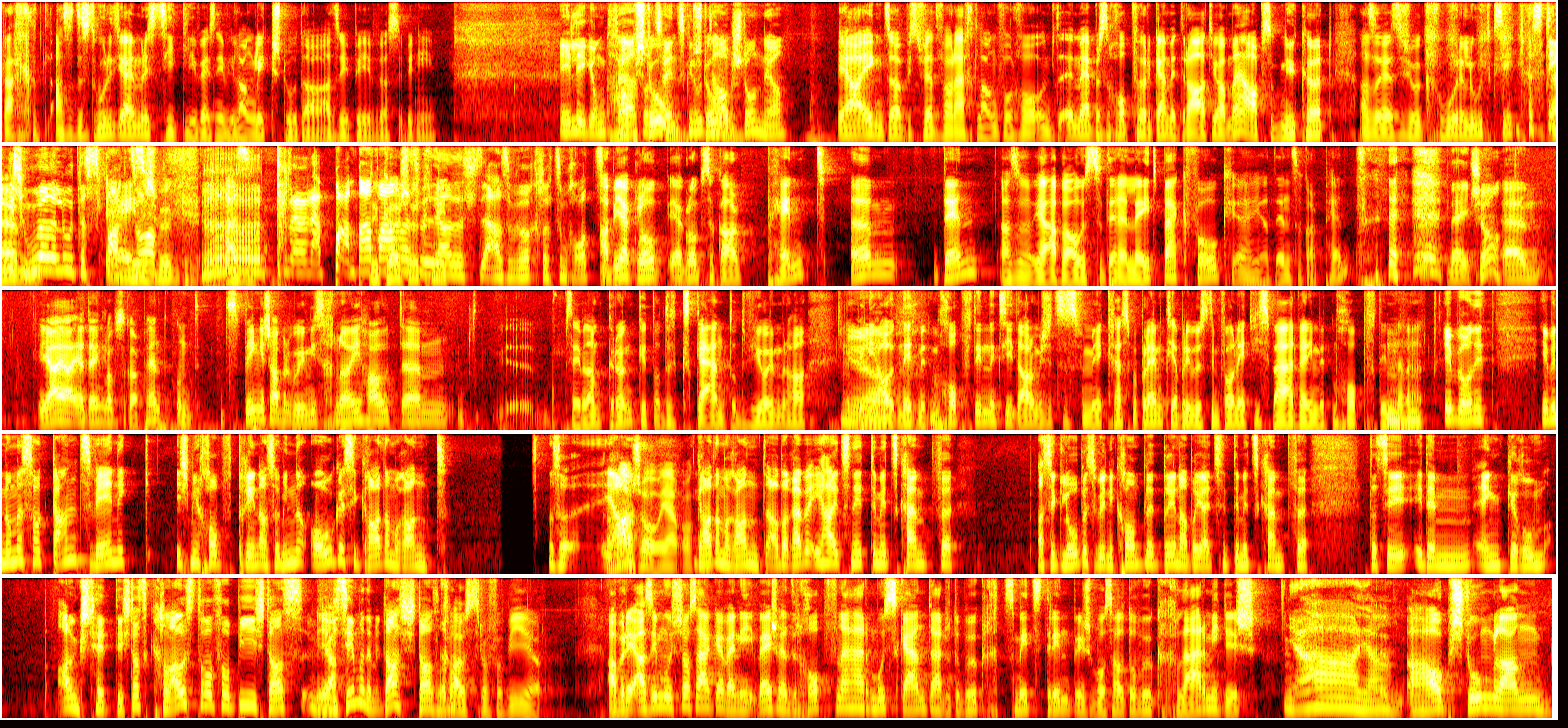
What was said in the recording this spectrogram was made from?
recht. Also, das dauert ja immer ein Zeitchen. Ich weiß nicht, wie lange liegst du da? Also, ich bin, was bin ich? Ich ungefähr so Stunde, 20 Minuten, eine halbe Stunde, ja. Ja, irgend so etwas. ist jeden Fall recht lang vorgekommen. Und äh, wir haben so Kopfhörer gegeben mit Radio, aber wir haben absolut nichts gehört. Also, es war wirklich hure laut. Gewesen. Das Ding ist Ähm, hure laut, das fuckt es so ist ab. wirklich. Also, bam, bam, bam. Das, wirklich ja, das ist also wirklich zum Kotzen. aber ich glaube ich glaub sogar pennt ähm, dann. Also, ja, eben alles zu dieser Laidback-Folge. Äh, ja, dann sogar pennt. Nein. Schon? Ähm, ja, ja, ja, dann glaube ich sogar pennt. Und das Ding ist aber, weil ich mein Knie halt, ähm, äh, sagen wir dann, geröntgt oder gescannt oder wie auch immer habe, bin Ja. ich halt nicht mit dem Kopf drin gewesen. Darum ist jetzt das für mich kein Problem gewesen. Aber ich wüsste im Fall nicht, wie es wäre, wenn ich mit dem Kopf drin Mhm. wäre. Ich bin auch nicht, ich bin nur so ganz wenig ist mein Kopf drin. Also meine Augen sind gerade am Rand. Also ja, Aha, schon, ja. Okay. gerade am Rand. Aber eben, ich habe jetzt nicht damit zu kämpfen, also ich glaube, es bin ich komplett drin, aber ich habe jetzt nicht damit zu kämpfen, dass ich in dem engen Raum Angst hätte. Ist das Klaustrophobie? Ist das, wie Ja. sehen wir damit? Das ist das, oder? Klaustrophobie, ja. Aber ich- also ich muss schon sagen, wenn, ich, weißt, wenn der Kopf nachher muss gescannt werden und du wirklich mit drin bist, wo es halt auch wirklich lärmig ist, Ja, ja. eine halbe Stunde lang,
